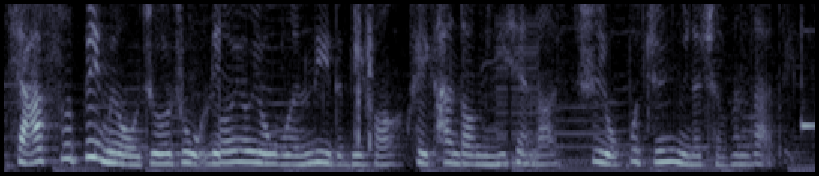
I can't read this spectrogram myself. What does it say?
瑕疵并没有遮住，脸上又有纹理的地方，可以看到明显呢是有不均匀的成分在的。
